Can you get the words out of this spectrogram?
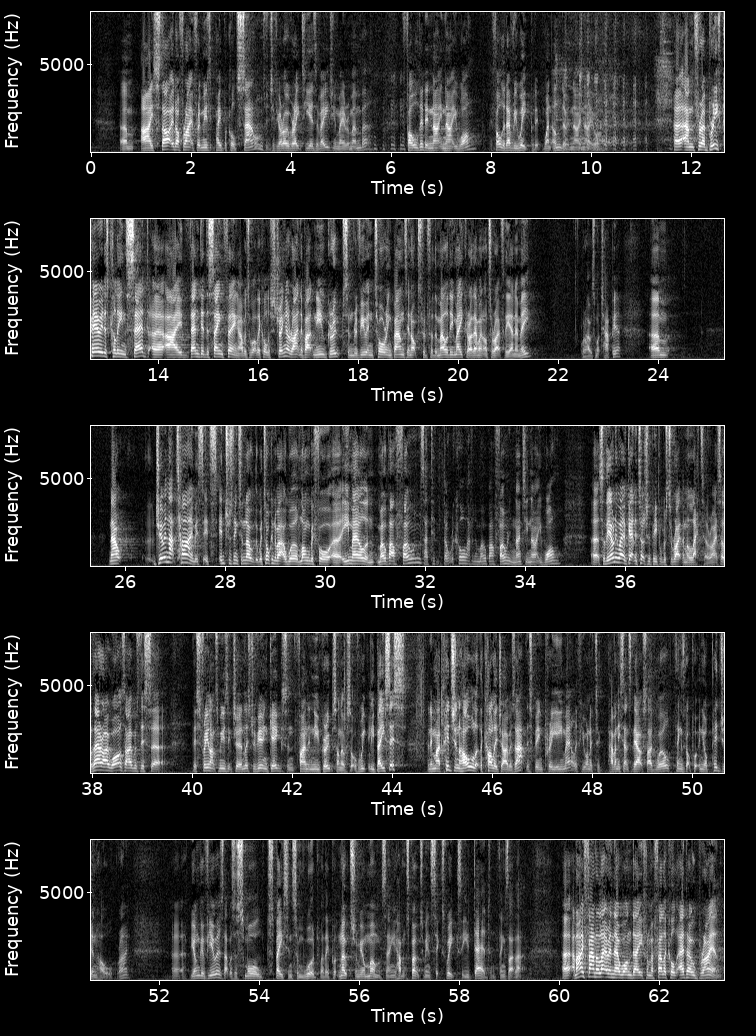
Um, I started off writing for a music paper called Sounds, which, if you're over 80 years of age, you may remember. folded in 1991. It folded every week, but it went under in 1991. Uh, and for a brief period, as Colleen said, uh, I then did the same thing. I was what they call a stringer, writing about new groups and reviewing touring bands in Oxford for the Melody Maker. I then went on to write for the NME, where I was much happier. Um, now, during that time, it's, it's interesting to note that we're talking about a world long before uh, email and mobile phones. I didn't, don't recall having a mobile phone in 1991. Uh, so the only way of getting in touch with people was to write them a letter, right? So there I was. I was this, uh, this freelance music journalist reviewing gigs and finding new groups on a sort of weekly basis. And in my pigeonhole at the college I was at, this being pre-email, if you wanted to have any sense of the outside world, things got put in your pigeonhole, right? Uh, younger viewers, that was a small space in some wood where they put notes from your mum saying, You haven't spoken to me in six weeks, are you dead? and things like that. Uh, and I found a letter in there one day from a fella called Ed O'Brien.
